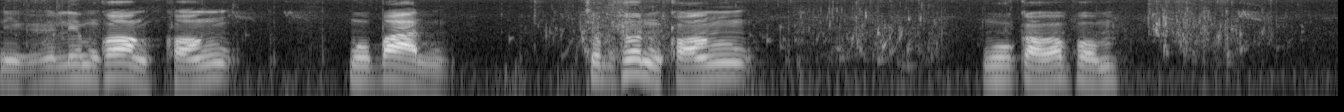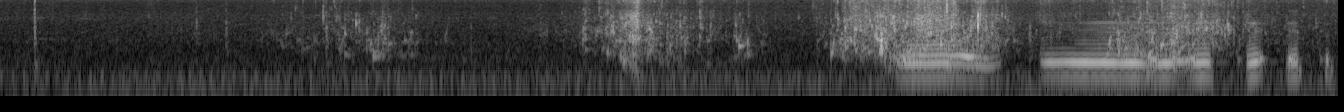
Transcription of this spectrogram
นี่คือริมคลองของหมู่บ้านชุมชนของ หมู่เก่าครับผม โอ้ยอืดอึดอึดอึด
